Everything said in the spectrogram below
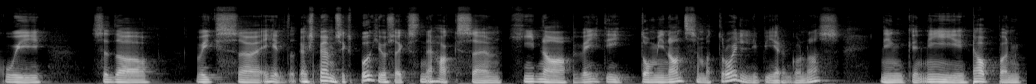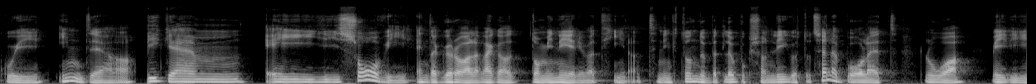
kui seda võiks äh, eeldada. üheks peamiseks põhjuseks nähakse Hiina veidi dominantsemat rolli piirkonnas ning nii Jaapan kui India pigem ei soovi enda kõrvale väga domineerivat Hiinat ning tundub, et lõpuks on liigutud selle poole, et luua veidi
